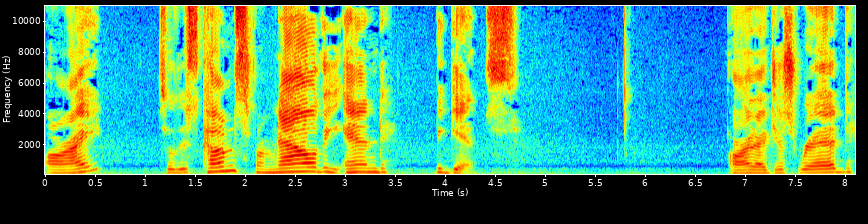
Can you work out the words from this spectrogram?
All right. So this comes from now the end begins. All right, I just read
